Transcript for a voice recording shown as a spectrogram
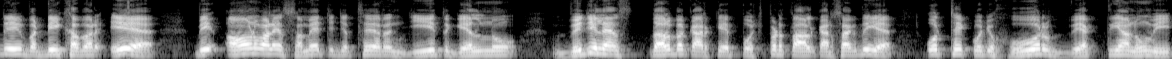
ਦੀ ਵੱਡੀ ਖਬਰ ਇਹ ਹੈ ਵੀ ਆਉਣ ਵਾਲੇ ਸਮੇਂ 'ਚ ਜਿੱਥੇ ਰਣਜੀਤ ਗਿੱਲ ਨੂੰ ਵਿਜੀਲੈਂਸ ਤਲਬ ਕਰਕੇ ਪੁੱਛ ਪੜਤਾਲ ਕਰ ਸਕਦੀ ਹੈ, ਉੱਥੇ ਕੁਝ ਹੋਰ ਵਿਅਕਤੀਆਂ ਨੂੰ ਵੀ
